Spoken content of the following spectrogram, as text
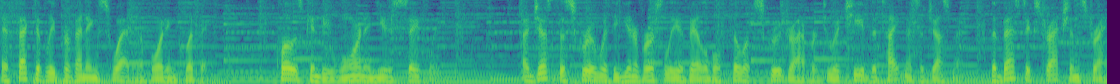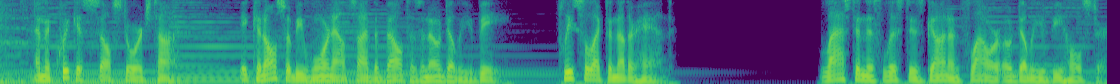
effectively preventing sweat and avoiding clipping. Clothes can be worn and used safely. Adjust the screw with a universally available Phillips screwdriver to achieve the tightness adjustment, the best extraction strength, and the quickest self-storage time. It can also be worn outside the belt as an OWB. Please select another hand. Last in this list is Gun and Flower OWB holster.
